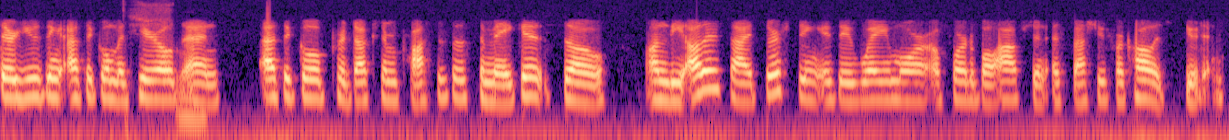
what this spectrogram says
they're using ethical materials and ethical production processes to make it. So on the other side, thrifting is a way more affordable option, especially for college students.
